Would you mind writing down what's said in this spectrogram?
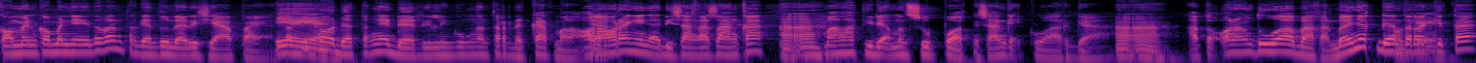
komen-komennya itu kan tergantung dari siapa ya. Iya, tapi iya. kalau datangnya dari lingkungan terdekat malah orang-orang yang nggak disangka-sangka Ah, ah. malah tidak mensupport, misalnya kayak keluarga Ah, ah. atau orang tua bahkan banyak di antara Oke. kita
